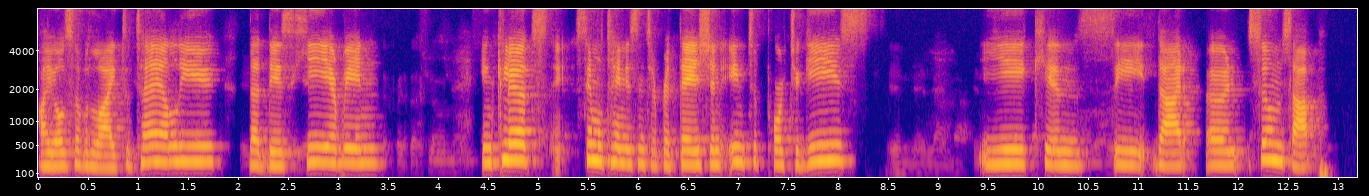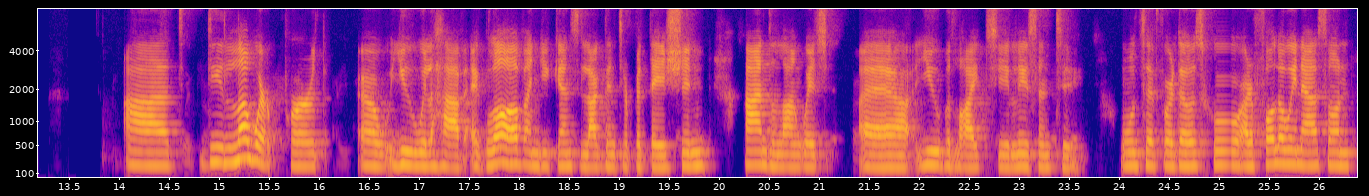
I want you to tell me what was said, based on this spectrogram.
I also would like to tell you that this hearing includes simultaneous interpretation into Portuguese. You can see that on zooms up at the lower part uh, you will have a glove and you can select the interpretation and the language uh, you would like to listen to. Also, for those who are following us on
